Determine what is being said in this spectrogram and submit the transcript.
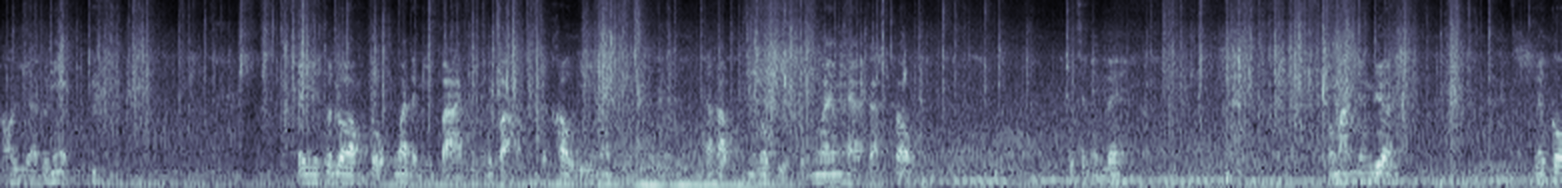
เอาเหยื่อตัวนี้ ไปทดลองตกว่าจะมีปลาจริงหรือเปล่าจะเข้าดีไหมนะครับนี่ก็ปิดถุงไว้ไม่ให้อากาศเข้าปิดสนิทเลย ประมาณหนึ่งเดือน แล้วก็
